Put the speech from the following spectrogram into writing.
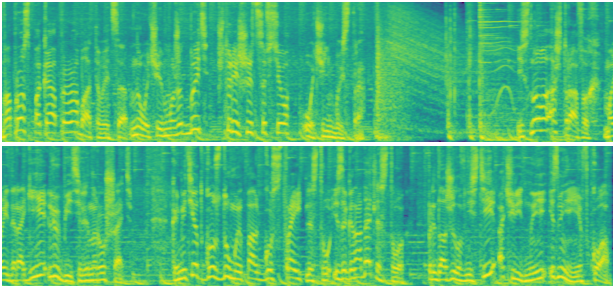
Вопрос пока прорабатывается, но очень может быть, что решится все очень быстро. И снова о штрафах, мои дорогие любители нарушать. Комитет Госдумы по госстроительству и законодательству предложил внести очередные изменения в КОАП.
